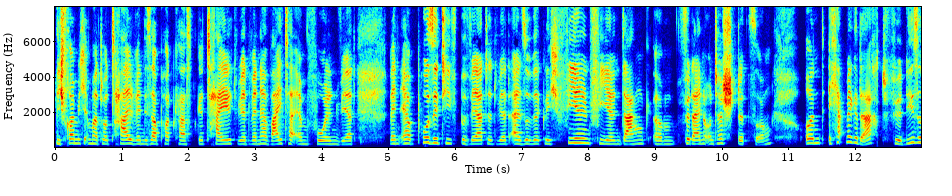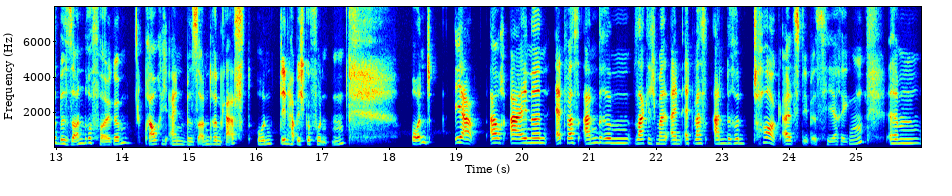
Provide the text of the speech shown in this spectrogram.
ich freue mich immer total, wenn dieser Podcast geteilt wird, wenn er weiterempfohlen wird, wenn er positiv bewertet wird. Also wirklich vielen, vielen Dank ähm, für deine Unterstützung. Und ich habe mir gedacht, für diese besondere Folge brauche ich einen besonderen Gast und den habe ich gefunden. Und ja, auch einen etwas anderen, sag ich mal, einen etwas anderen Talk als die bisherigen. Ähm,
